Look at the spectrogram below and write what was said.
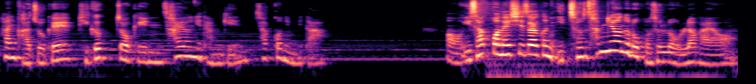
한 가족의 비극적인 사연이 담긴 사건입니다. 어, 이 사건의 시작은 2003년으로 거슬러 올라가요.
